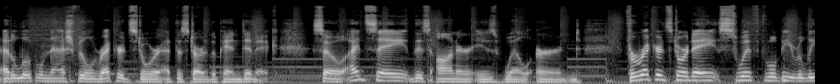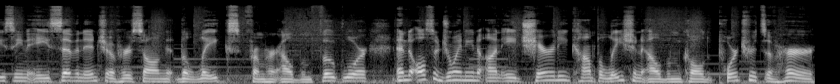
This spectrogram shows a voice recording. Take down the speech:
at a local Nashville record store at the start of the pandemic. So I'd say this honor is well earned. For Record Store Day, Swift will be releasing a 7 inch of her song The Lakes from her album Folklore, and also joining on a charity compilation album called Portraits of Her,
